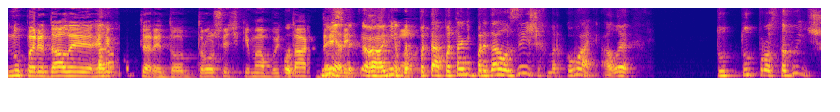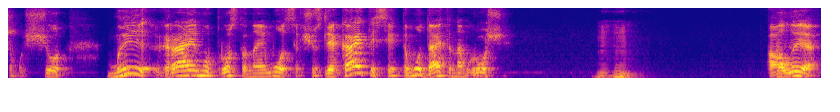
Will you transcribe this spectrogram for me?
Ну, передали гелікоптери, то трошечки, мабуть, От, так. ні, так, а, ні, питання, передали з інших міркувань, але тут, тут просто в іншому, що ми граємо просто на емоціях, що злякайтеся і тому дайте нам гроші. Мгм. Але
